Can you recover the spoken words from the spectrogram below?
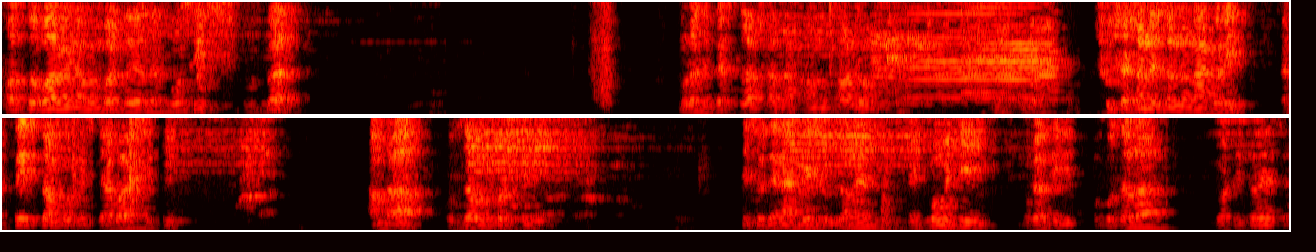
অর্ধ বারোই নভেম্বর দুই হাজার পঁচিশ বুধবার মুরাদি প্রেস ক্লাব সাধারণ সুশাসনের জন্য নাগরিক তেইশতম প্রতিষ্ঠা বার্ষিকী আমরা উদযাপন করছি। কিছুদিন আগে সুজনের এই কমিটি মুরাদি উপজেলা গঠিত হয়েছে।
